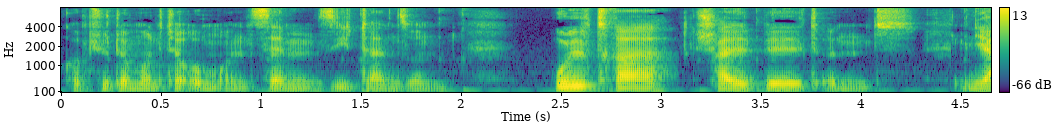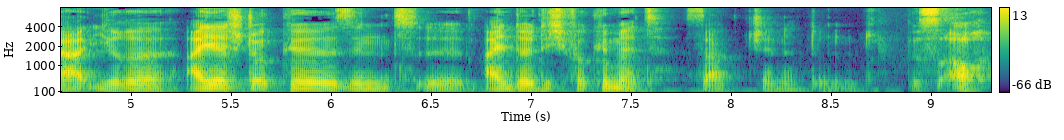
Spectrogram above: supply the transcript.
Computermonitor um und Sam sieht dann so ein Ultraschallbild und ja, ihre Eierstöcke sind äh, eindeutig verkümmert, sagt Janet. Und das ist auch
